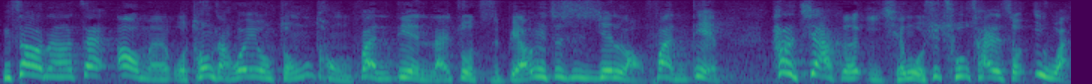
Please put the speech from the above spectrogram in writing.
你知道呢，在澳门，我通常会用总统饭店来做指标，因为这是一间老饭店，它的价格以前我去出差的时候，一晚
